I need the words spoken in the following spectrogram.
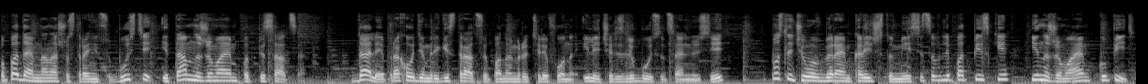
попадаем на нашу страницу Boosty и там нажимаем «Подписаться». Далее проходим регистрацию по номеру телефона или через любую социальную сеть, после чего выбираем количество месяцев для подписки и нажимаем «Купить».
